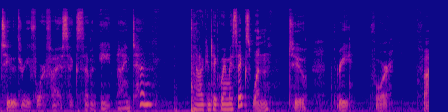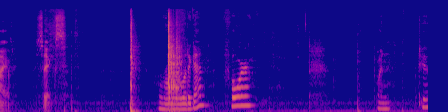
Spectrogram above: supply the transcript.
2, 3, 4, 5, 6, 7, 8, 9, 10. Now I can take away my 6. 1, 2, 3, 4, 5, 6. Roll it again. 4. 1, 2,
